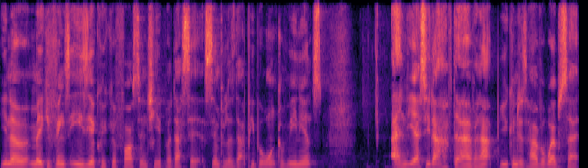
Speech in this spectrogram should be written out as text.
you know, making things easier, quicker, faster, and cheaper. That's it. Simple as that. People want convenience. And yes, you don't have to have an app. You can just have a website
